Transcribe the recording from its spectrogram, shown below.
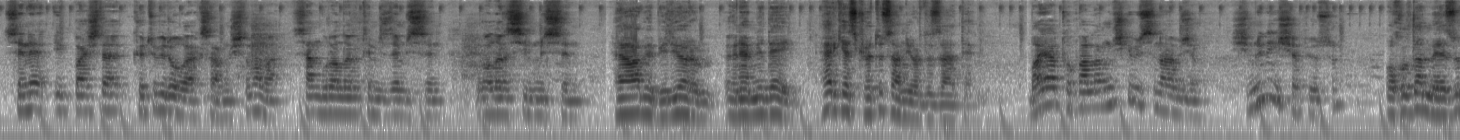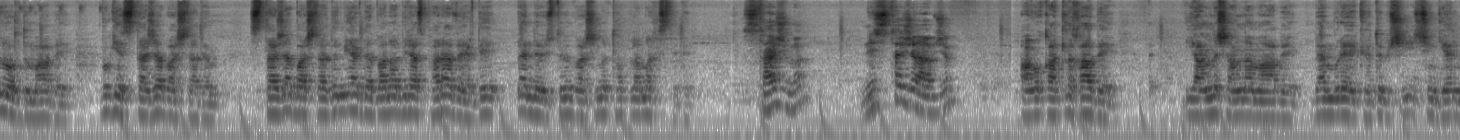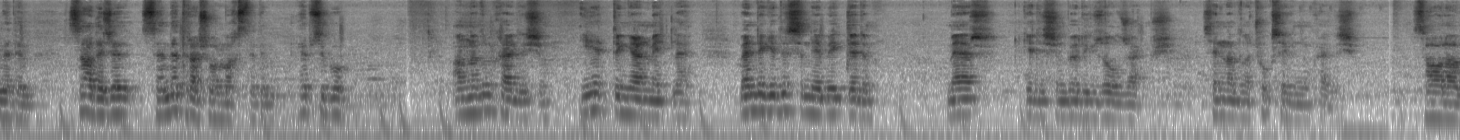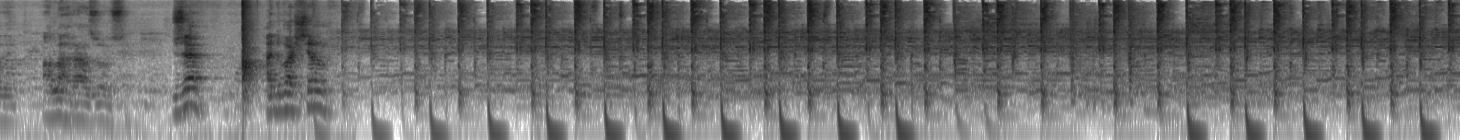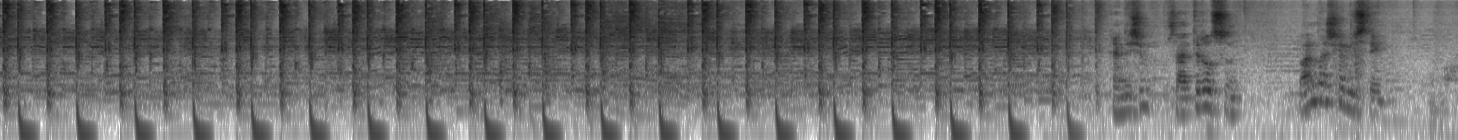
Seni ilk başta kötü biri olarak sanmıştım ama sen buraları temizlemişsin, buraları silmişsin. He abi biliyorum önemli değil. Herkes kötü sanıyordu zaten. Bayağı toparlanmış gibisin abicim. Şimdi ne iş yapıyorsun? Okuldan mezun oldum abi. Bugün staja başladım. Staja başladığım yerde bana biraz para verdi. Ben de üstümü başımı toplamak istedim. Staj mı? Ne stajı abicim? Avukatlık abi. Yanlış anlama abi. Ben buraya kötü bir şey için gelmedim. Sadece sende tıraş olmak istedim. Hepsi bu. Anladım kardeşim. İyi ettin gelmekle. Ben de gelirsin diye bekledim. Meğer gelişin böyle güzel olacakmış. Senin adına çok sevindim kardeşim. Sağ ol abi. Allah razı olsun. Güzel. Hadi başlayalım. Kardeşim saatler olsun. Var mı başka bir isteğin?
